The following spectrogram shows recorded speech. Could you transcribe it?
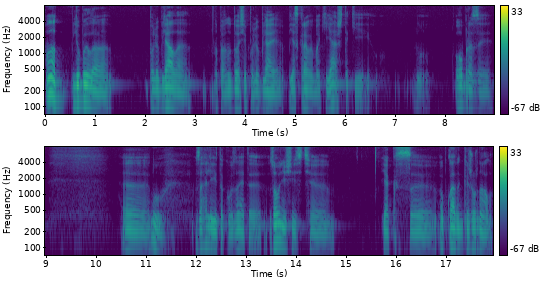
вона любила, полюбляла, напевно, досі полюбляє яскравий макіяж, такі ну, образи. Ну, взагалі таку, знаєте, зовнішність, е, як з е, обкладинки журналу.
